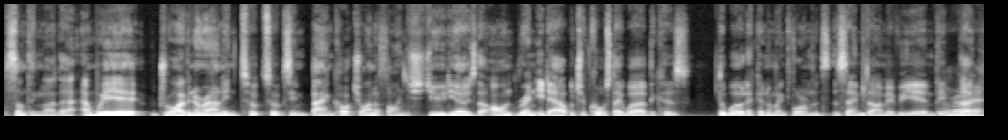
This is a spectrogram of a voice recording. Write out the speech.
something like that. And we're driving around in tuk tuks in Bangkok trying to find studios that aren't rented out, which of course they were because the World Economic Forum is at the same time every year, and people like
